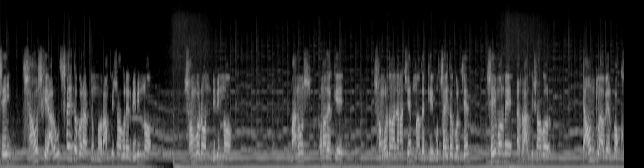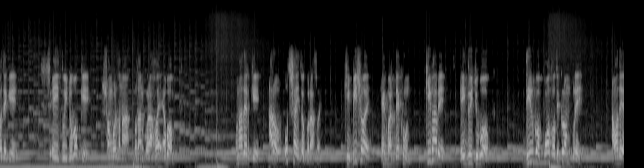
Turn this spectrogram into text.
সেই সাহসকে আরও উৎসাহিত করার জন্য রামকৃষ্ণনগরের বিভিন্ন সংগঠন, বিভিন্ন মানুষ ওনাদেরকে সংবর্ধনা জানাচ্ছেন, ওনাদেরকে উৎসাহিত করছেন। সেই মর্মে রামকৃষ্ণনগর টাউন ক্লাবের পক্ষ থেকে এই দুই যুবককে সংবর্ধনা প্রদান করা হয় এবং ওনাদেরকে আরও উৎসাহিত করা হয়। কি বিষয়? একবার দেখুন কীভাবে এই দুই যুবক দীর্ঘ পথ অতিক্রম করে আমাদের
